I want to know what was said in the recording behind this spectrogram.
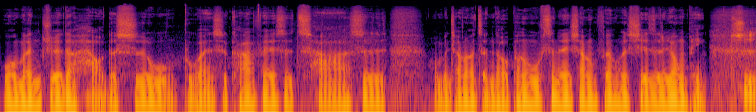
我们觉得好的事物，不管是咖啡、是茶、是我们讲到枕头喷雾、室内香氛或者鞋子的用品，是，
